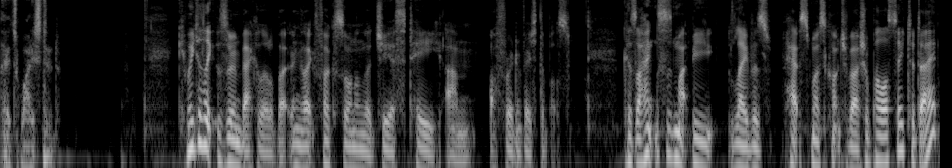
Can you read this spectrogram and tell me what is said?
that's wasted. Can we just like zoom back a little bit and like focus on on the GST um, off fruit and vegetables? Because I think this is, might be Labour's perhaps most controversial policy to date,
